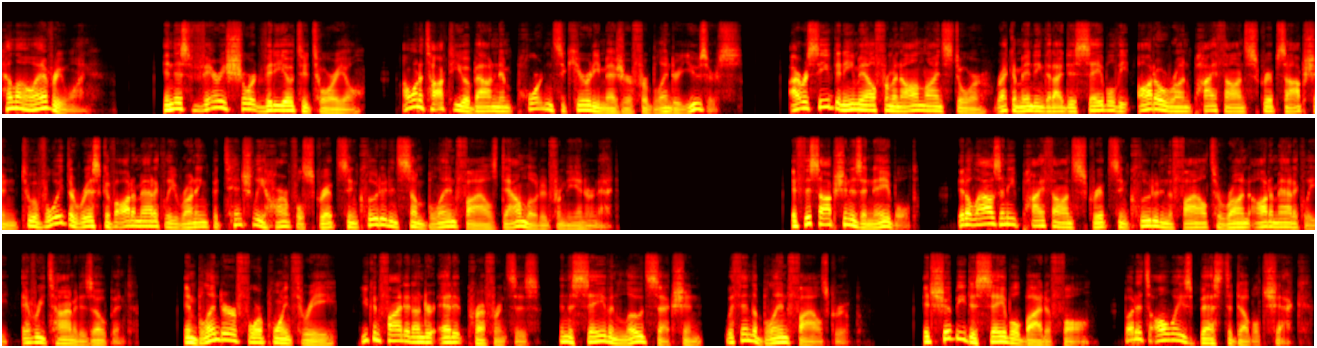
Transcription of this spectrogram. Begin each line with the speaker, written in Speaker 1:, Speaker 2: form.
Speaker 1: Hello everyone. In this very short video tutorial, I want to talk to you about an important security measure for Blender users. I received an email from an online store recommending that I disable the auto-run Python scripts option to avoid the risk of automatically running potentially harmful scripts included in some Blend files downloaded from the internet. If this option is enabled, it allows any Python scripts included in the file to run automatically every time it is opened. In Blender 4.3, you can find it under Edit Preferences in the Save and Load section within the Blend Files group. It should be disabled by default, but it's always best to double check.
